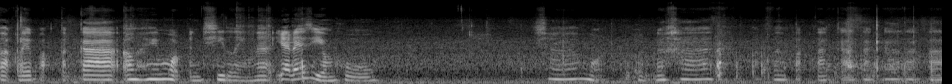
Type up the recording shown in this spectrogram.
ปักเลยปักตะกาเอาให้หมดเป็นชิ้นเลยนะอยากได้สีชมพูช้าหมดหมดนะคะปักปักตะกาตะกาตะกา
